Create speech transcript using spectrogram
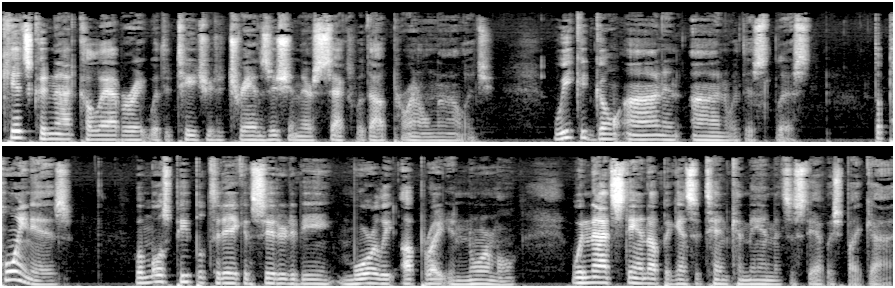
Kids could not collaborate with the teacher to transition their sex without parental knowledge. We could go on and on with this list. The point is, what most people today consider to be morally upright and normal would not stand up against the Ten Commandments established by God.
